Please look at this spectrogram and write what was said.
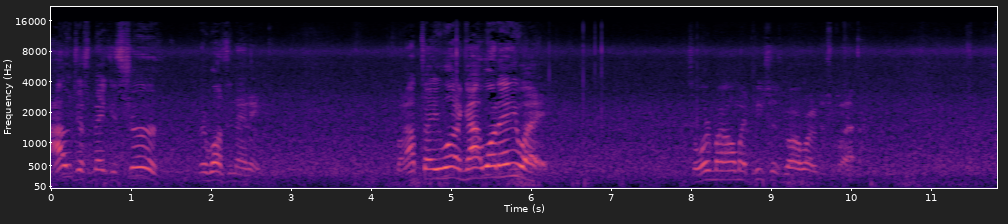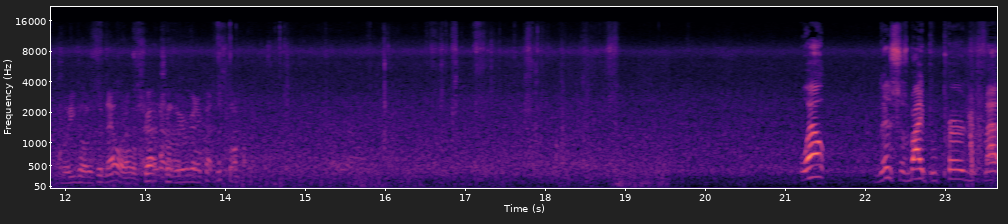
I was just making sure there wasn't any. But I'll tell you what, I got one anyway. So where'd my, all my pieces go I wanted to split? We going to put that one on the truck since we were going to cut this one. Well, this is my preferred my,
